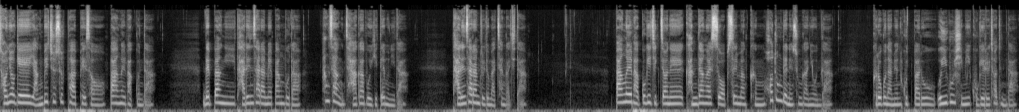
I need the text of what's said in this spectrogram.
저녁에 양배추 수프 앞에서 빵을 바꾼다. 내 빵이 다른 사람의 빵보다 항상 작아 보이기 때문이다. 다른 사람들도 마찬가지다. 빵을 바꾸기 직전에 감당할 수 없을 만큼 허둥대는 순간이 온다. 그러고 나면 곧바로 의구심이 고개를 쳐든다.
